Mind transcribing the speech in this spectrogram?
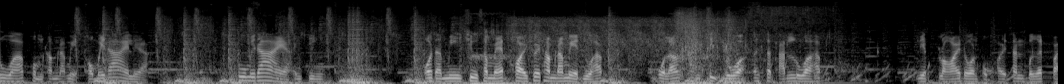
รัวครับผมทำดาเมจเขาไม่ได้เลยอะสู้ไม่ได้อะจริงๆโอ้แต่มีชิลสมัทคอยช่วยทำดาเมจอยู่ครับโอ้แล้วอันติรัวเอ้ยสตันรัวครับ เรียบร้อยโดนผมพอยซันเบิร์ดไป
